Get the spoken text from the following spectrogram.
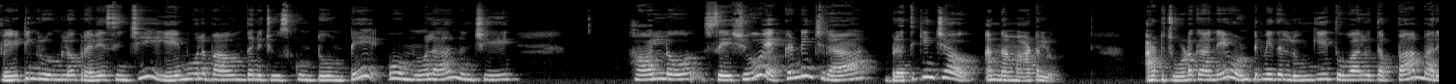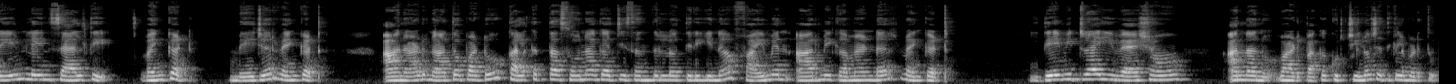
వెయిటింగ్ రూమ్లో ప్రవేశించి ఏ మూల బాగుందని చూసుకుంటూ ఉంటే ఓ మూల నుంచి హాల్లో శేషు ఎక్కడి నుంచిరా బ్రతికించావు అన్న మాటలు. అటు చూడగానే ఒంటి మీద లుంగి తువాలు తప్ప మరేం లేని శాల్తి. వెంకట్ మేజర్ వెంకట్. ఆనాడు నాతో పాటు కలకత్తా సోనాగాచి సందుల్లో తిరిగిన ఫైమెన్ మెన్ ఆర్మీ కమాండర్ వెంకట్. ఇదేమిట్రా ఈ వేషం? అన్నాను వాడి పక్క కుర్చీలో చతికిలబెడుతూ.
